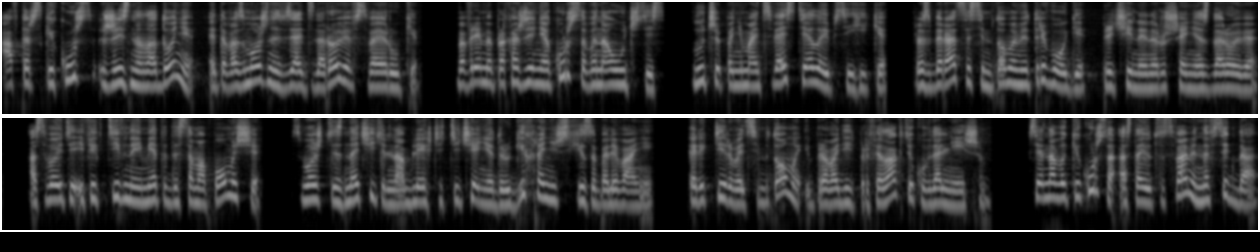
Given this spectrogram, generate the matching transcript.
Авторский курс «Жизнь на ладони» – это возможность взять здоровье в свои руки. Во время прохождения курса вы научитесь лучше понимать связь тела и психики, разбираться с симптомами тревоги, причиной нарушения здоровья, освоите эффективные методы самопомощи, сможете значительно облегчить течение других хронических заболеваний, корректировать симптомы и проводить профилактику в дальнейшем. Все навыки курса остаются с вами навсегда.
